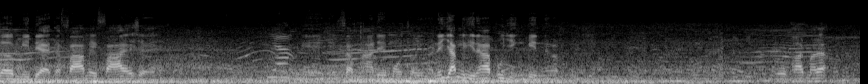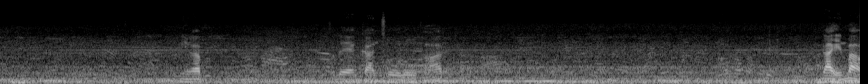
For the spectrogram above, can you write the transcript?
ฟ้าไม่ฟ้าเฉยย่างๆนี่สามห้าเดโมตัวอันนี้ย้ำอีกทีนะครับ ผู้หญิงบินนะครับโลพาร์ทมาแล้ว นี่ครับ แสดงการโชว์โลพาร์ทได้เห็นเปล่า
